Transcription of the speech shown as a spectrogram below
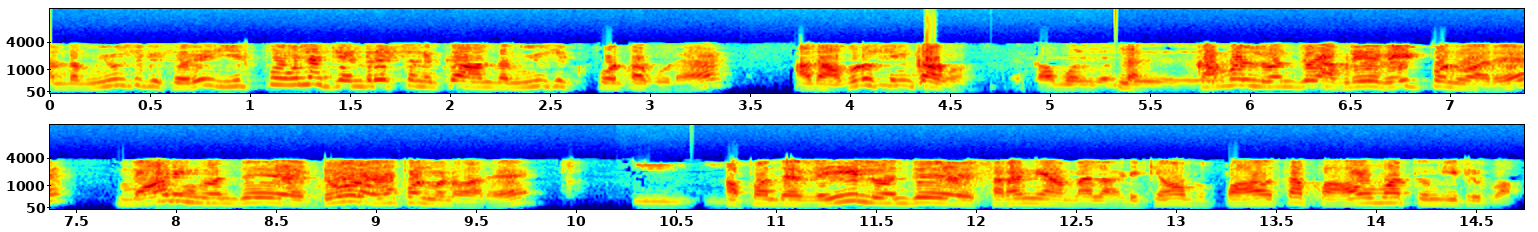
அந்த மியூசிக் சரி. இப்போ உள்ள ஜெனரேஷனுக்கு அந்த மியூசிக் போட்டா கூட அது அவ்வளவு சிங்க் ஆகும். கமல் கமல் வந்து அப்படியே வெயிட் பண்ணுவாரு. மார்னிங் வந்து டோரை ஓபன் பண்ணுவாரு. அப்ப அந்த வெயில் வந்து சரண்யா மேல அடிக்கும். அப்ப பாவத்தா பாவமா தூங்கிட்டு இருப்பான்.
